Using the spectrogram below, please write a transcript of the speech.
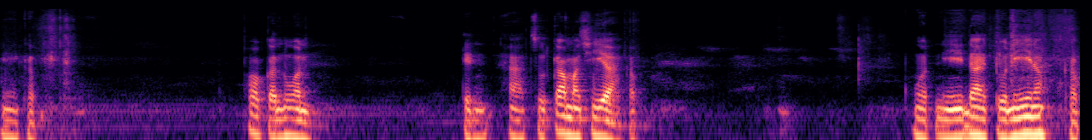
นี่ครับพ่อกระนวลเด่นอ่าสูตรเก้ามาเชียครับหวดนี้ได้ตัวนี้เนาะครับ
